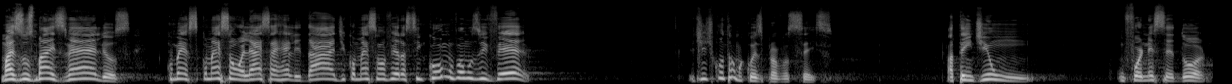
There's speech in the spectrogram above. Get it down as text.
Mas os mais velhos começam a olhar essa realidade, começam a ver assim, como vamos viver? E deixa eu contar uma coisa para vocês. Atendi um, um fornecedor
